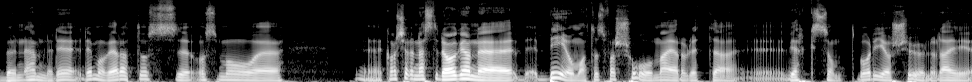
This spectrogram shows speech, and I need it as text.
bønneemne, det, det må være at oss, må eh, eh, kanskje de neste dagene be om at vi får se mer av dette eh, virksomt, både i oss sjøl og de,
